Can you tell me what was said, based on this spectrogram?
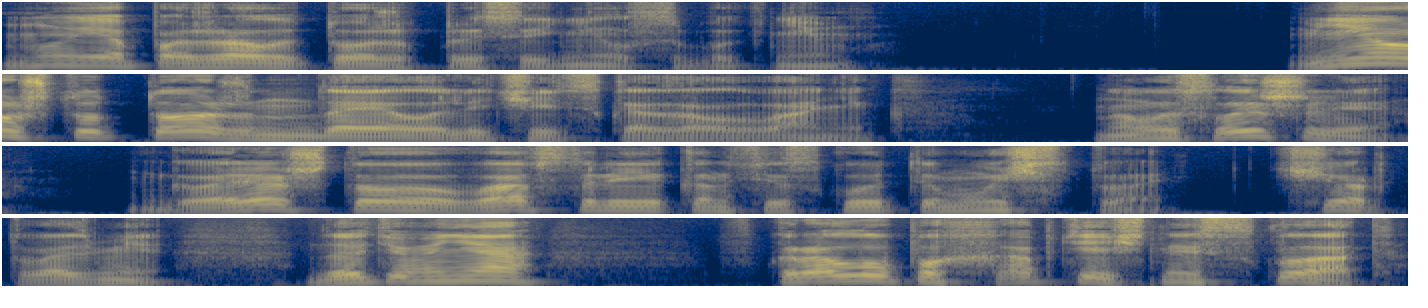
Ну, я, пожалуй, тоже присоединился бы к ним. Мне уж тут тоже надоело лечить, сказал Ваник. Но вы слышали? Говорят, что в Австрии конфискуют имущество. Черт возьми. Да ведь у меня в Кролупах аптечный склад.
